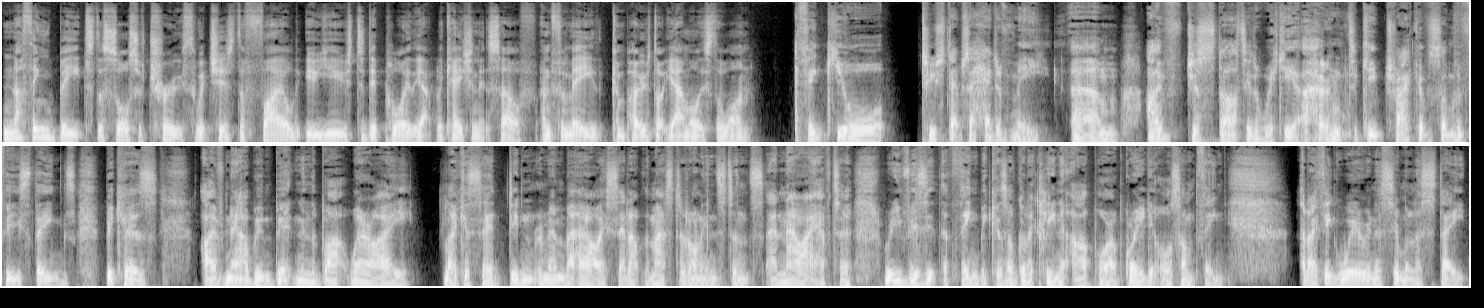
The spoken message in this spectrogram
nothing beats the source of truth, which is the file that you use to deploy the application itself. And for me, compose.yaml is the one. I think you're two steps ahead of me. Um, I've just started a wiki at home to keep track of some of these things because I've now been bitten in the butt where I like I said, didn't remember how I set up the Mastodon instance. And now I have to revisit the thing because I've got to clean it up or upgrade it or something. And I think we're in a similar state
